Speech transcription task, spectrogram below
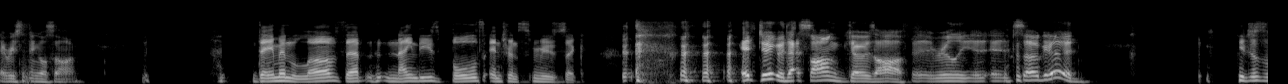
Every single song. Damon loves that 90s Bulls entrance music. It dude, that song goes off. It really it, it's so good. He just,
